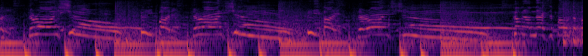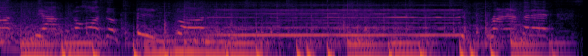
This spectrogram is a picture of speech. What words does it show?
buddies, they're on shoe. BBuddieez, they're on shoe. BBuddieez, they're on shoe. Coming up next at Fun with the Bugs, we have the awesome Bee Buddies. Right after this.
